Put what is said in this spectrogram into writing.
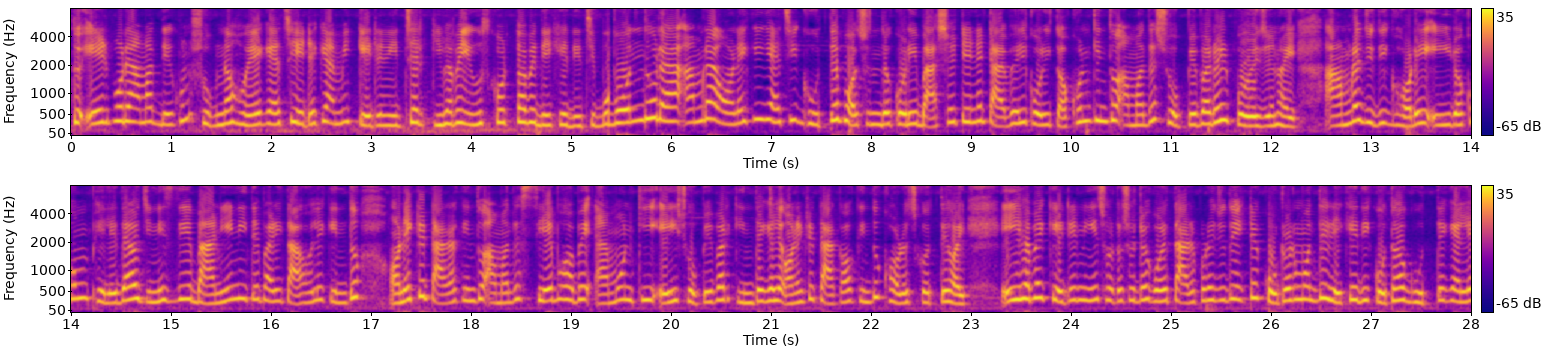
তো এরপরে আমার দেখুন শুকনো হয়ে গেছে, এটাকে আমি কেটে নিচ্ছি। আর কীভাবে ইউজ করতে হবে দেখিয়ে দিচ্ছি। বন্ধুরা, আমরা অনেকেই গেছি ঘুরতে পছন্দ করি, বাসে, ট্রেনে ট্রাভেল করি, তখন কিন্তু আমাদের সোপ পেপারের প্রয়োজন হয়। আমরা যদি ঘরে এই রকম ফেলে দেওয়া জিনিস দিয়ে বানিয়ে নিতে পারি, তাহলে কিন্তু অনেকটা টাকা কিন্তু আমাদের সেভ হবে। এমন কি এই সোপ পেপার কিনতে গেলে অনেকটা টাকাও কিন্তু খরচ করতে হয়। এইভাবে কেটে নিয়ে ছোট ছোট করে তারপরে যদি একটা কোটোর মধ্যে রেখে দিই, কোথাও ঘুরতে গেলে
